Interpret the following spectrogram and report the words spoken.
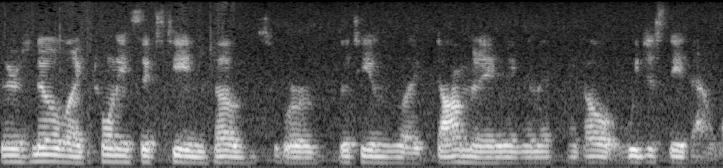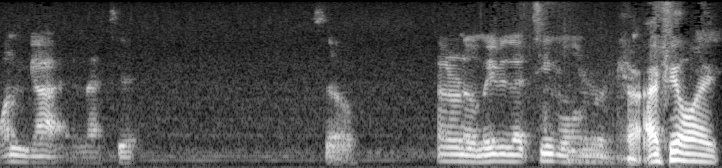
there's no like 2016 Cubs where the team's like dominating and they think, oh, we just need that one guy and that's it. So, I don't know. Maybe that team will emerge. I feel like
